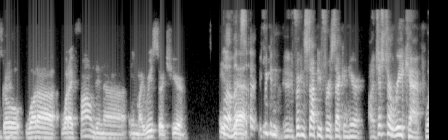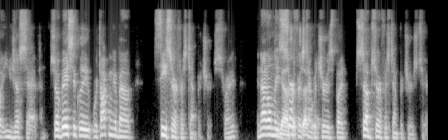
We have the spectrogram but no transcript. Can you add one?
Okay. So what uh what I found in uh in my research here is well, let's that, uh, if we can if we can stop you for a second here uh, just to recap what you just said. So basically, we're talking about sea surface temperatures, right? And not only yes, surface exactly. temperatures, but subsurface temperatures too.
